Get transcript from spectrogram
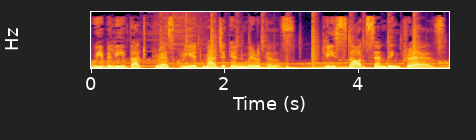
We believe that prayers create magic and miracles. Please start sending prayers.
